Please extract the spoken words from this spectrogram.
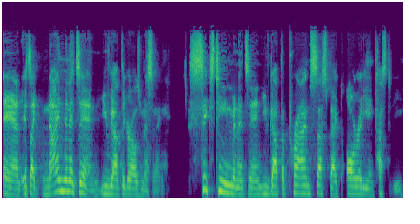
And it's like nine minutes in, you've got the girls missing. 16 minutes in, you've got the prime suspect already in custody.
